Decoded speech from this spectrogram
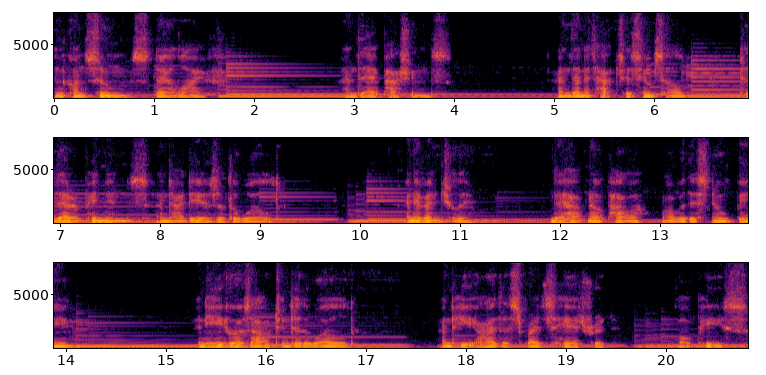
and consumes their life and their passions, and then attaches himself to their opinions and ideas of the world, and eventually they have no power over this new being, and he goes out into the world and he either spreads hatred or peace,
